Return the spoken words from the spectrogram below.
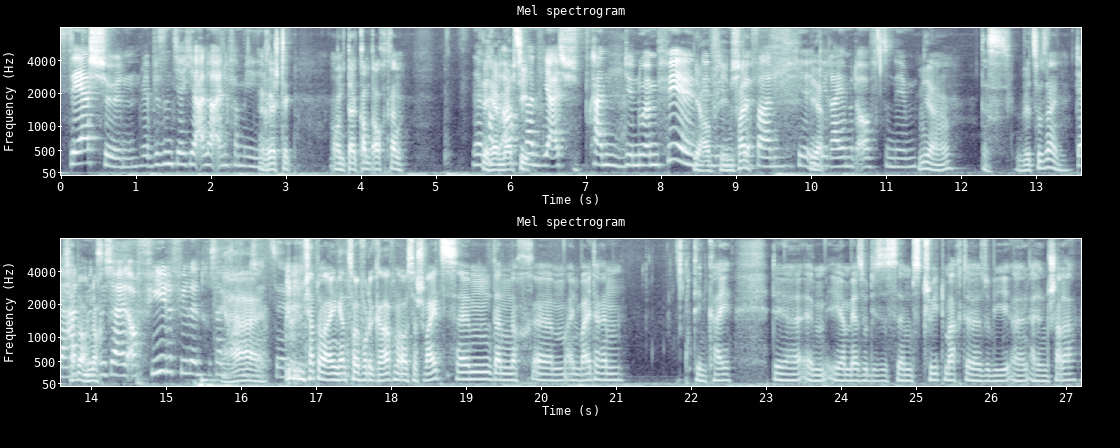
Sehr schön. Wir, wir sind ja hier alle eine Familie. Richtig. Und da kommt auch dran. Der, der kommt Herr auch Merzi. dran. Ja, ich kann dir nur empfehlen, Ja, den auf jeden Fall. Stefan hier in Ja. die Reihe mit aufzunehmen. Ja, das wird so sein. Der ich hat auch mit noch. Sicherheit auch viele, viele interessante Sachen zu Ja, erzählen. ich habe noch einen ganz tollen Fotografen aus der Schweiz, ähm, dann noch ähm, einen weiteren, den Kai, der ähm, eher mehr so dieses ähm, Street macht, äh, so wie äh, Alan Schaller.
